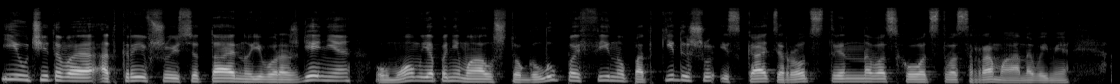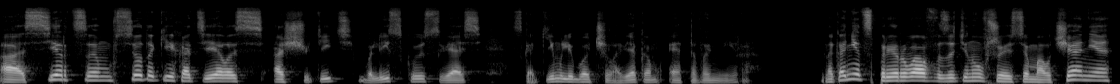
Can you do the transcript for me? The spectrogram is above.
И, учитывая открывшуюся тайну его рождения, умом я понимал, что глупо Фину подкидышу искать родственного сходства с Романовыми – а сердцем все-таки хотелось ощутить близкую связь с каким-либо человеком этого мира. Наконец, прервав затянувшееся молчание,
